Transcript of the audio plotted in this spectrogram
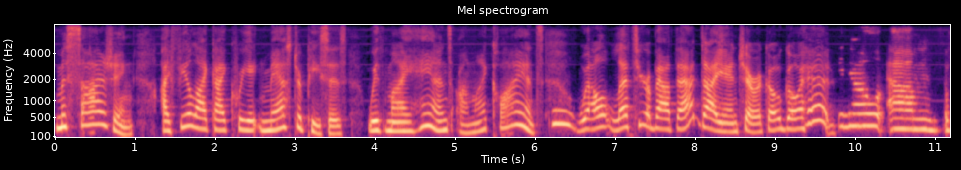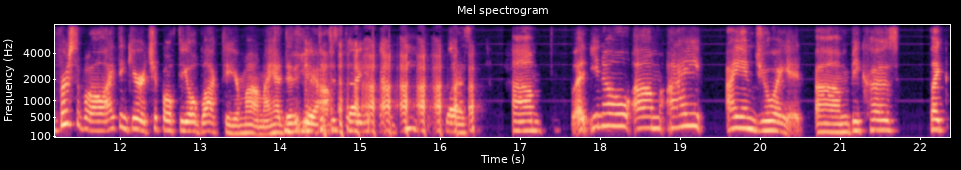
massaging. I feel like I create masterpieces with my hands on my clients. Well, let's hear about that, Diane Cherico. Go ahead. you know um, first of all i think you're a chip off the old block to your mom i had to, Yeah. to just tell you that. Um, but you know, um, I I enjoy it um, because like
